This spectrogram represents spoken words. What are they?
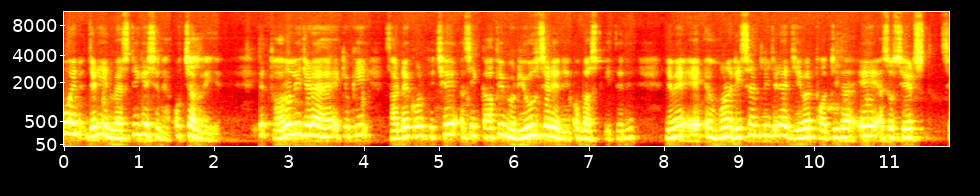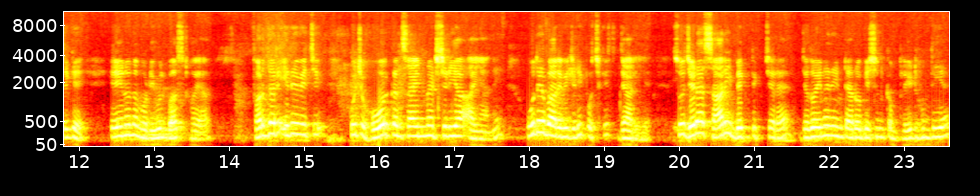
ਉਹ ਇਨ- ਜਿਹੜੀ ਇਨਵੈਸਟੀਗੇਸ਼ਨ ਹੈ, ਉਹ ਚੱਲ ਰਹੀ ਹੈ। ਤੇ ਥੋਰੋਲੀ ਜਿਹੜਾ ਹੈ ਕਿਉਂਕਿ ਸਾਡੇ ਕੋਲ ਪਿੱਛੇ ਅਸੀਂ ਕਾਫੀ ਮੋਡਿਊਲਸ ਜਿਹੜੇ ਨੇ, ਉਹ ਬਸਟ ਕੀਤੇ ਨੇ। ਜਿਵੇਂ ਇਹ ਇਹ ਹੁਣ ਰੀਸੈਂਟਲੀ ਜਿਹੜਾ ਜੀਵਨ ਫੌਜੀ ਦਾ, ਇਹ ਐਸੋਸੀਏਟਸ ਸੀਗੇ, ਇਹ ਇਹਨਾਂ ਦਾ ਮੋਡਿਊਲ ਬਸਟ ਹੋਇਆ। ਫਰਦਰ ਇਹਦੇ ਵਿੱਚ ਕੁਝ ਹੋਰ ਕਨਸਾਈਨਮੈਂਟਸ ਜਿਹੜੀਆਂ ਆਈਆਂ ਨੇ ਉਹਦੇ ਬਾਰੇ ਵੀ ਜਿਹੜੀ ਪੁੱਛਗਿੱਛ ਜਾਰੀ ਹੈ। ਸੋ ਜਿਹੜਾ ਸਾਰੀ ਬਿਗ ਪਿਕਚਰ ਹੈ ਜਦੋਂ ਇਹਨਾਂ ਦੀ ਇੰਟਰੋਗੇਸ਼ਨ ਕੰਪਲੀਟ ਹੁੰਦੀ ਹੈ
